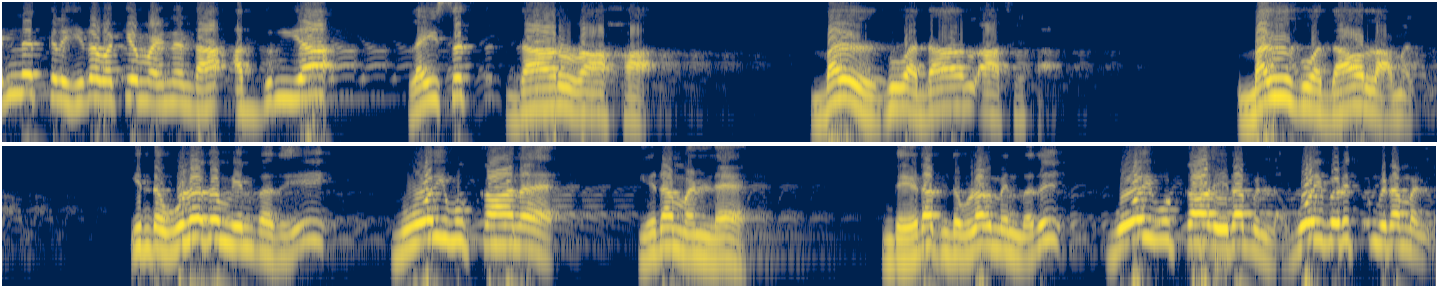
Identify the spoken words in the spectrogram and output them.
எண்ணத்துல இதை வைக்கமா என்னன்னா அத்துன்யா லைசத் தாரு ராஹா பல் ஹுவ தாரு ஆஃபிகா மல்குவ தாருல் அமல் இந்த உலகம் என்பது ஓய்வுக்கான இடம் அல்ல இந்த இடம் இந்த உலகம் என்பது ஓய்வுக்கான இடம் இல்ல ஓய்வெடுக்கும் இடம் அல்ல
